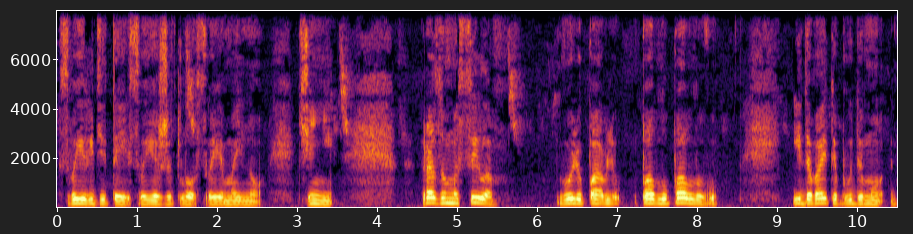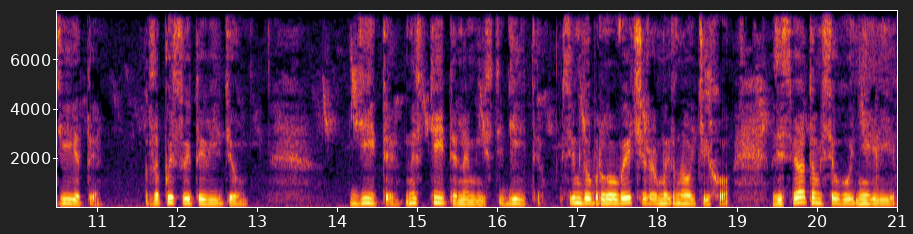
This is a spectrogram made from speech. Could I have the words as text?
своїх дітей, своє житло, своє майно чи ні? Разом ми сила, волю Павлю, Павлу Павлову. І давайте будемо діяти. Записуйте відео. Дійте, не стійте на місці, дійте. Всім доброго вечора, мирного тихо. Зі святом сьогодні Іллі,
